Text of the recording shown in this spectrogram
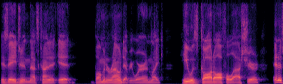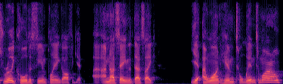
his agent, and that's kind of it, bumming around everywhere. And like he was god awful last year, and it's really cool to see him playing golf again. I, I'm not saying that that's like, yeah, I want him to win tomorrow,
